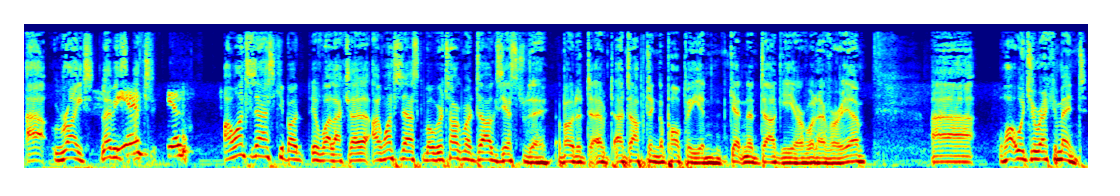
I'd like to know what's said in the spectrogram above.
Uh, right. Let me. Yes, actually- yes. I wanted to ask you about. Well, actually, I wanted to ask about. We were talking about dogs yesterday about ad- ad- adopting a puppy and getting a doggy or whatever. Yeah. Uh, what would you recommend?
